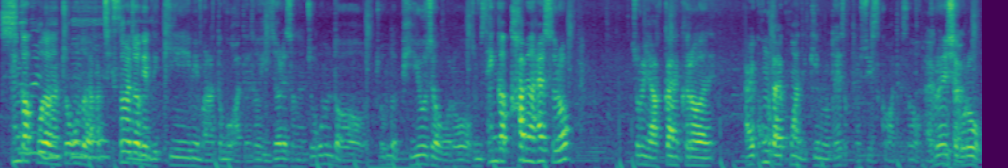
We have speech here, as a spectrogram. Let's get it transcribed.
생각보다는 조금 더 약간 직설적인 느낌이 많았던 것 같아서 2절에서는 조금 더좀더 비유적으로 좀 생각하면 할수록 좀 약간 그런 알콩달콩한 느낌으로도 해석될 수 있을 것 같아서 그런 알콩달콩. 식으로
